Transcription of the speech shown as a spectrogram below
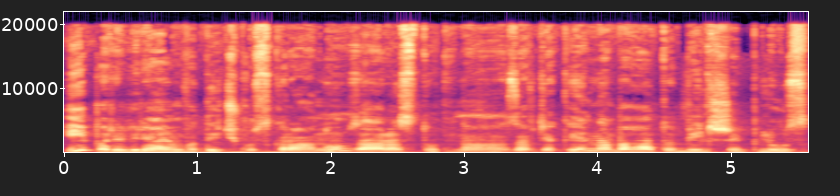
І перевіряємо водичку з крану. Зараз тут на, завдяки набагато більший плюс,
